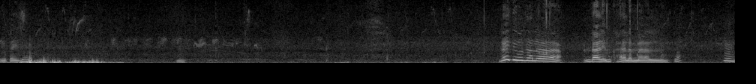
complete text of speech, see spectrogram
तुला पाहिजे. लय दिवस झालं डाळिंब खायला मिळालं नव्हतं. हं.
